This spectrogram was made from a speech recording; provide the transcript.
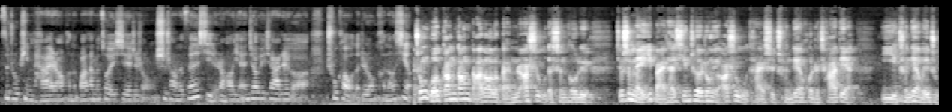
自主品牌，然后可能帮他们做一些这种市场的分析，然后研究一下这个出口的这种可能性。中国刚刚达到了百分之二十五的渗透率，就是每一百台新车中有二十五台是纯电或者插电，以纯电为主。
